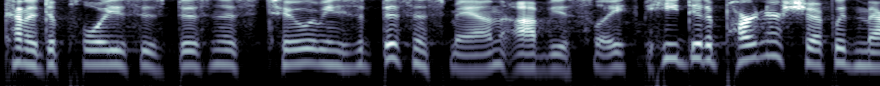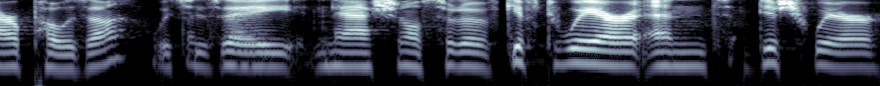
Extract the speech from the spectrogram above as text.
kind of deploys his business too. I mean, he's a businessman, obviously. He did a partnership with Mariposa, which That's is right. a national sort of giftware and dishware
